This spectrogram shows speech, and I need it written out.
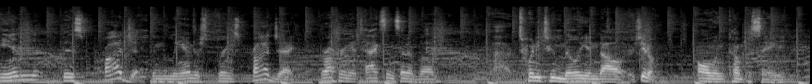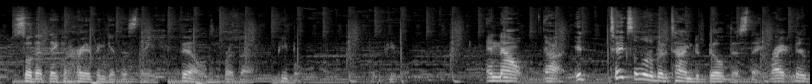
in this project, in the Leander Springs project, they're offering a tax incentive of uh, $22 million, you know, all encompassing, so that they can hurry up and get this thing filled for the people. For the people. And now, uh, it takes a little bit of time to build this thing, right? They're,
